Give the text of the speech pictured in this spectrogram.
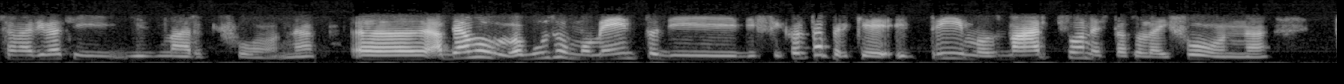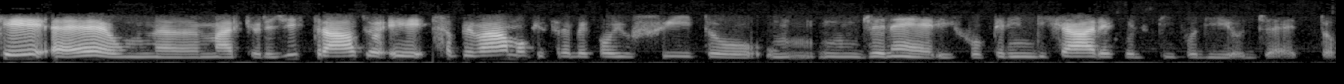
sono arrivati gli smartphone, eh, abbiamo avuto un momento di difficoltà perché il primo smartphone è stato l'iPhone che è un uh, marchio registrato e sapevamo che sarebbe poi uscito un, generico per indicare quel tipo di oggetto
